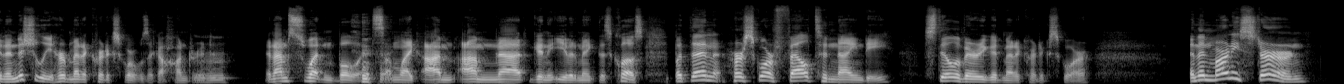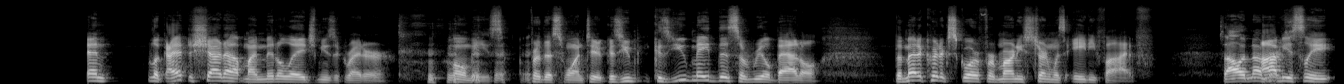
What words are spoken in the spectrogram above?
And initially, her Metacritic score was like 100. Mm-hmm. And I'm sweating bullets. I'm like, I'm I'm not gonna even make this close. But then her score fell to 90, still a very good Metacritic score. And then Marnie Stern, and look, I have to shout out my middle-aged music writer homies for this one too, because you because you made this a real battle. The Metacritic score for Marnie Stern was 85. Solid number. Obviously,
